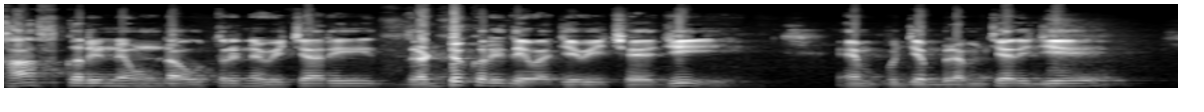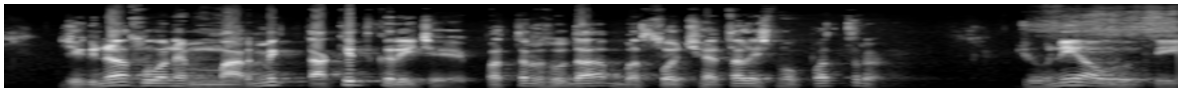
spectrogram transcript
ખાસ કરીને ઊંડા ઉતરીને વિચારી દ્રઢ કરી દેવા જેવી છે જી. એમ પૂજ્ય બ્રહ્મચારીજીએ જિજ્ઞાસુઓને માર્મિક તાકીદ કરી છે. પત્ર સુધા બસો છેતાલીસમો પત્ર, જૂની આવૃત્તિ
